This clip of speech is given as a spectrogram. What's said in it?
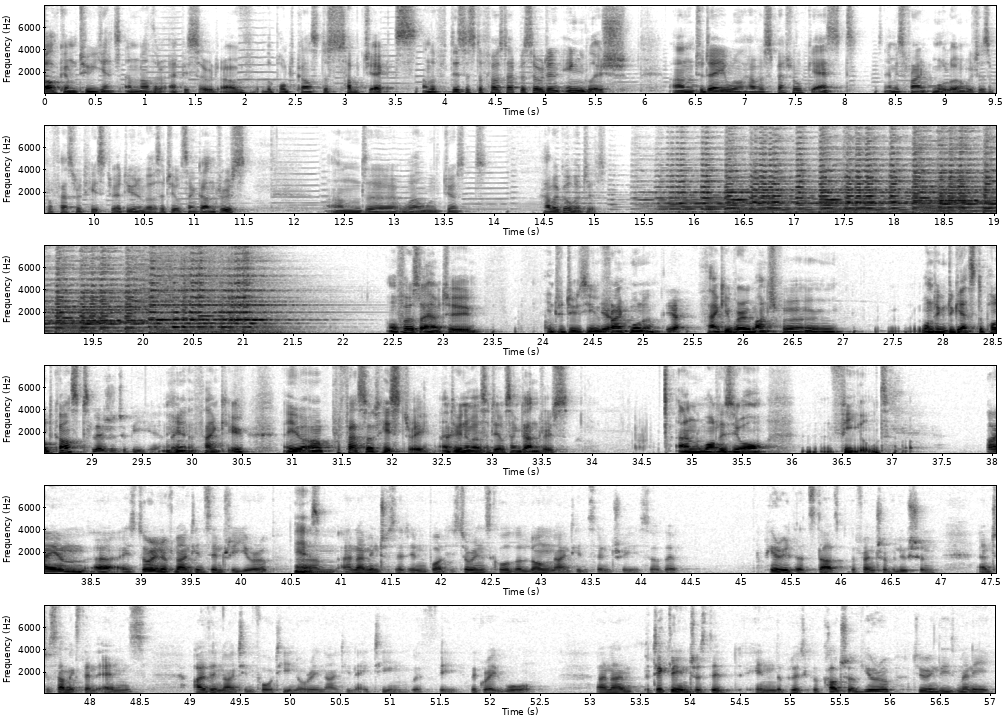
Welcome to yet another episode of the podcast The Subjects, and this is the first episode in English. And today we'll have a special guest. His name is Frank Müller, which is a professor at history at the University of St Andrews. And uh, well, we'll just have a go at it. Well, first I have to introduce you, Yeah. Frank Müller. Yeah, Thank you very much for wanting to guest the podcast. pleasure to be here. Thank Yeah, thank you. You are a professor of history at the University of St Andrews. And what is your field? I am uh, a historian of 19th century Europe, Yes. um, and I'm interested in what historians call the long 19th century, so the period that starts with the French Revolution and to some extent ends either in 1914 or in 1918 with the, the Great War. And I'm particularly interested in the political culture of Europe during these many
